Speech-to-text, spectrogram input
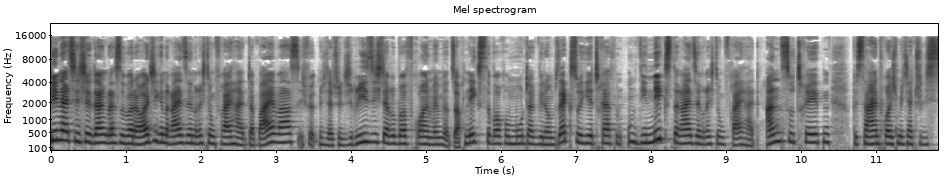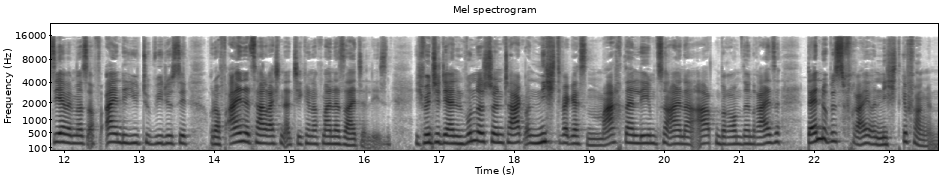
Vielen herzlichen Dank, dass du bei der heutigen Reise in Richtung Freiheit dabei warst. Ich würde mich natürlich riesig darüber freuen, wenn wir uns auch nächste Woche Montag wieder um 6 Uhr hier treffen, um die nächste Reise in Richtung Freiheit anzutreten. Bis dahin freue ich mich natürlich sehr, wenn wir uns auf einen der YouTube-Videos sehen oder auf einen der zahlreichen Artikel auf meiner Seite lesen. Ich wünsche dir einen wunderschönen Tag und nicht vergessen, mach dein Leben zu einer atemberaubenden Reise, denn du bist frei und nicht gefangen.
